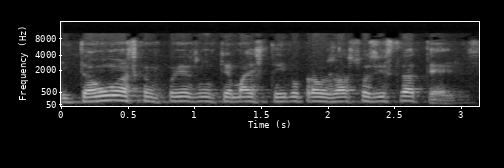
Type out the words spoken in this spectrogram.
Então as campanhas vão ter mais tempo para usar suas estratégias.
